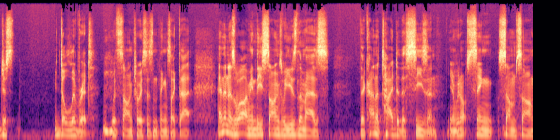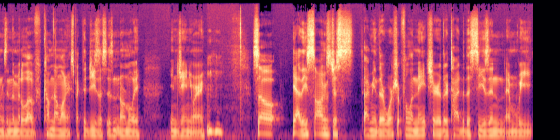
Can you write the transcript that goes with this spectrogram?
just deliberate with song choices and things like that. And then as well, I mean, these songs we use them as they're kind of tied to the season. You know, we don't sing some songs in the middle of "Come Thou Long Expected Jesus" isn't normally in January. So yeah, these songs just I mean they're worshipful in nature. They're tied to the season, and we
